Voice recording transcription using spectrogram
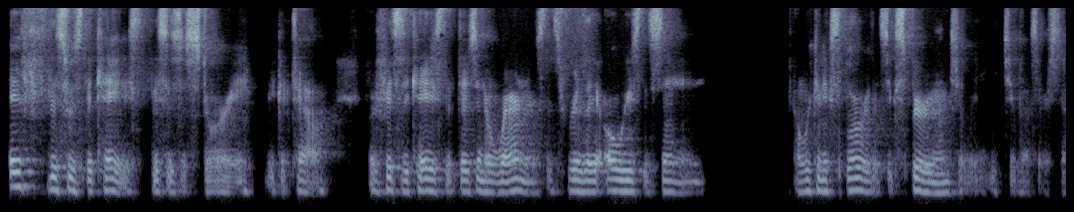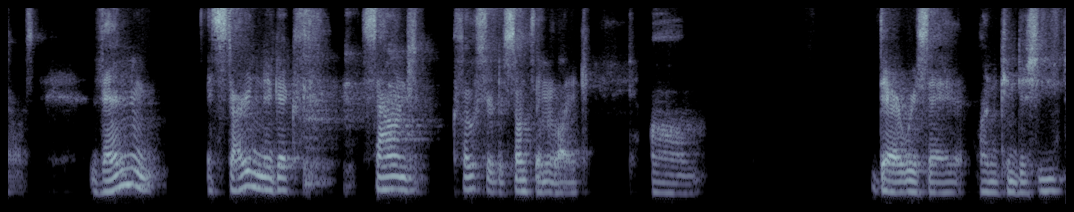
If this was the case, this is a story we could tell. But if it's the case that there's an awareness that's really always the same, and we can explore this experientially, each of us ourselves, then it's starting to get sound closer to something like um, dare we say, unconditioned.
